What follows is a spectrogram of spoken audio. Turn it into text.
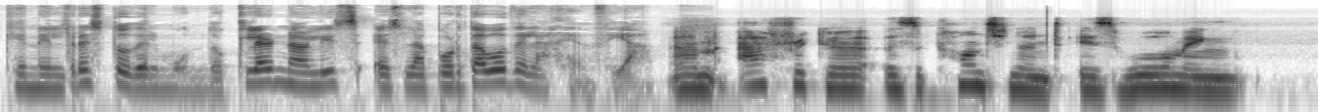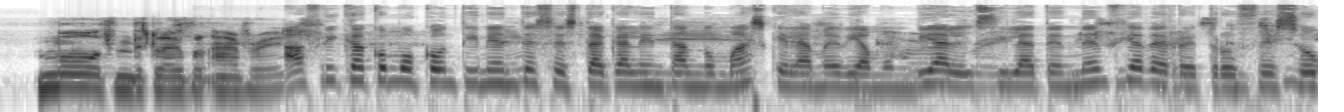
que en el resto del mundo. Claire Knowles es la portavoz de la agencia. Um, Africa as a continent is warming África como continente se está calentando más que la media mundial. Si la tendencia de retroceso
